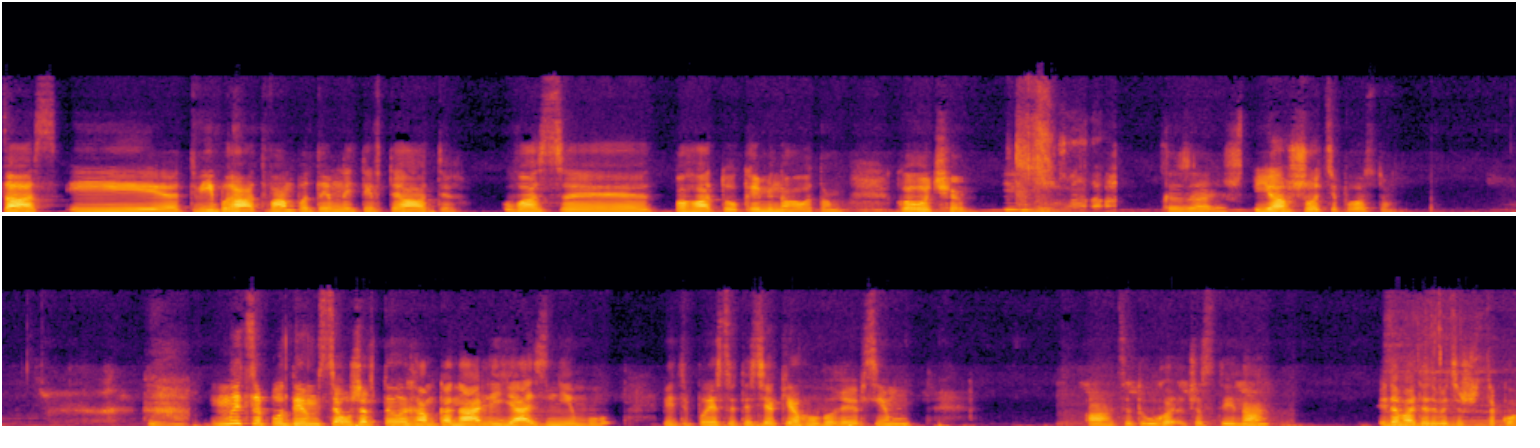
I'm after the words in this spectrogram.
Стас і твій брат, вам потрібно йти в театр. У вас е, багато криміналу там. Коротше, Сказали, что я в шоці просто. Ми це подивимося вже в телеграм-каналі, я зніму. Підписуйтесь, як я говорив всім. А, це друга частина. І давайте дивитися, що це таке.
